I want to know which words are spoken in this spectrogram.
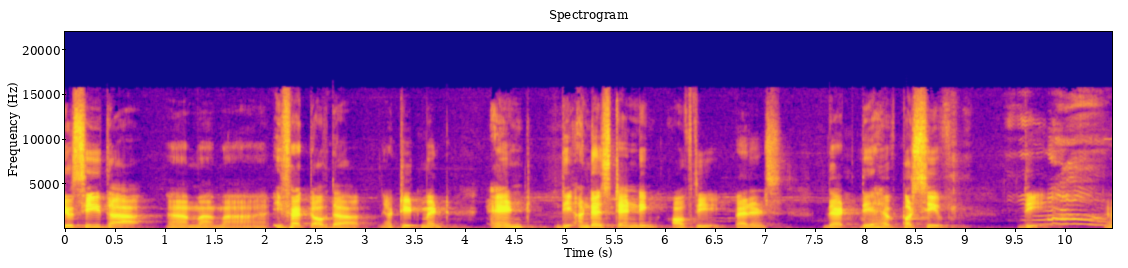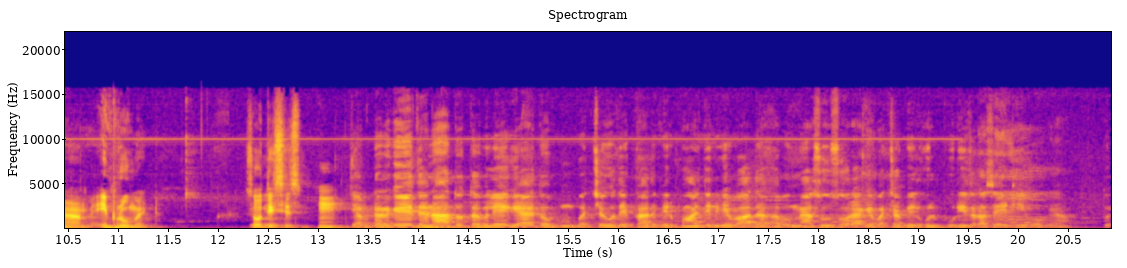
you see the effect of the treatment and the understanding of the parents that they have perceive the improvement so this is जब डर गए थे ना तो तब ले गया तो बच्चे को देखा तो फिर पाँच दिन के बाद अब महसूस हो रहा है कि बच्चा बिल्कुल पूरी तरह से ठीक हो गया। तो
